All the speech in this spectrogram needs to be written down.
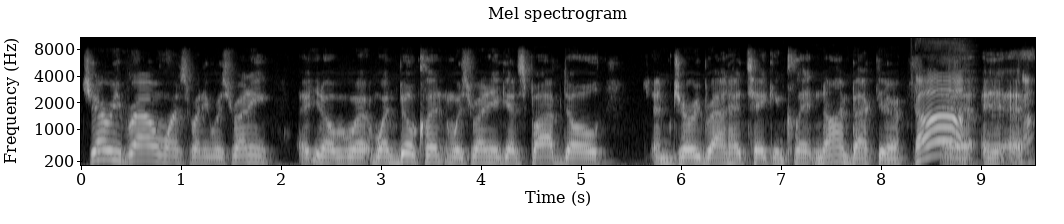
Jerry Brown once when he was running, uh, you know, when Bill Clinton was running against Bob Dole, and Jerry Brown had taken Clinton on back there. Oh. Uh, uh,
